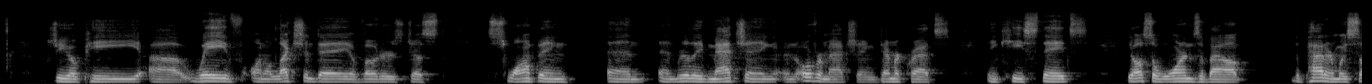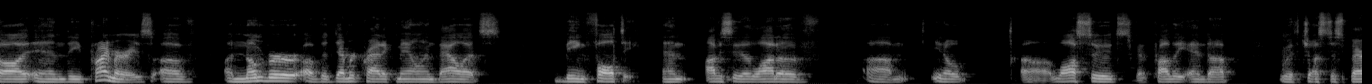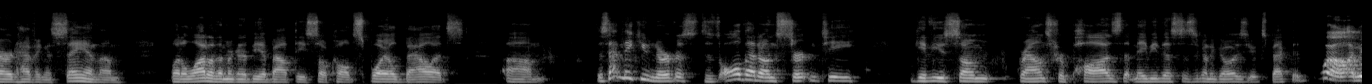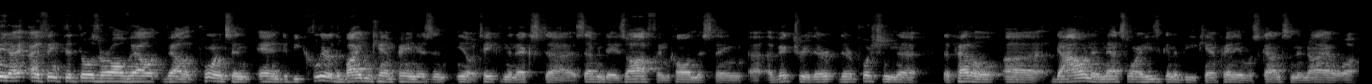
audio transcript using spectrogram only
GOP uh, wave on election day of voters just swamping and and really matching and overmatching Democrats in key states. He also warns about the pattern we saw in the primaries of a number of the Democratic mail-in ballots being faulty, and obviously a lot of um, you know uh, lawsuits going to probably end up with Justice Barrett having a say in them, but a lot of them are going to be about these so-called spoiled ballots. Um, does that make you nervous? Does all that uncertainty give you some grounds for pause that maybe this isn't going to go as you expected? Well, I mean, I, I, think that those are all valid valid points, and and to be clear, the Biden campaign isn't you know taking the next uh, seven days off and calling this thing a, a victory. They're they're pushing the the pedal uh, down, and that's why he's going to be campaigning in Wisconsin and Iowa.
